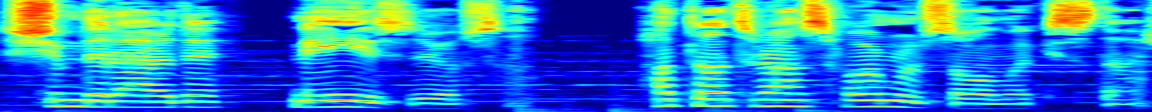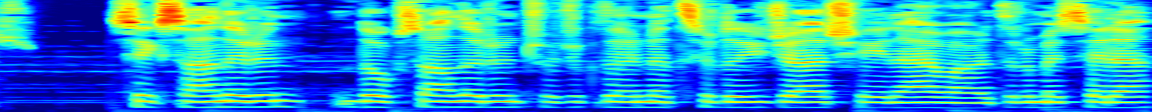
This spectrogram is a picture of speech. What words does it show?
şimdilerde neyi izliyorsa. Hatta Transformers olmak ister. 80'lerin 90'ların çocukların hatırlayacağı şeyler vardır. Mesela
